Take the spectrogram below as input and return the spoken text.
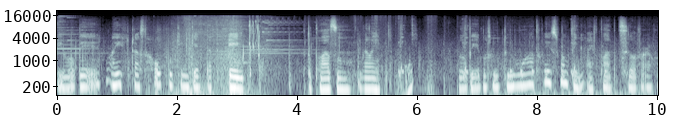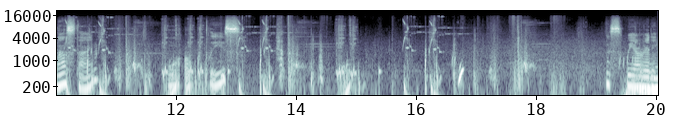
We will be. I just hope we can get that 8 the plasm really we'll be able to do at least one thing. I've planted silver last time. More oak, please. Yes, we are ready.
